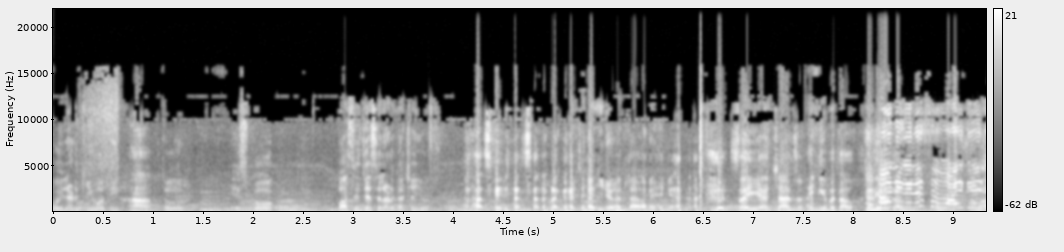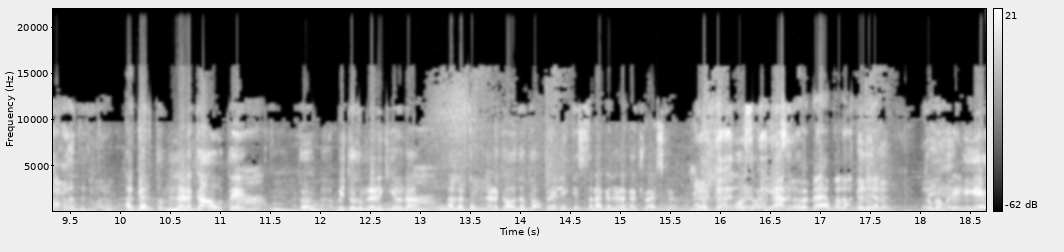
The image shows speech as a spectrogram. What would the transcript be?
कोई लड़की होती हाँ। तो इसको बासित जैसे लड़का चाहिए होता ऐसे जैसा लड़का चाहिए होता भाई सही है अच्छा अच्छा नहीं बताओ जल्दी हाँ, बताओ। सवाल किया गलत है तुम्हारा। अगर तुम लड़का होते हाँ। तो अभी तो तुम लड़की हो ना। अगर तुम लड़का होते तो अपने लिए किस तरह का लड़का चॉइस कर? मैं गलत बोल जा रहा हूँ। तुम अपने लिए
